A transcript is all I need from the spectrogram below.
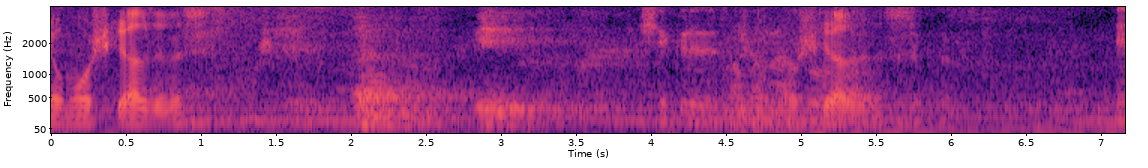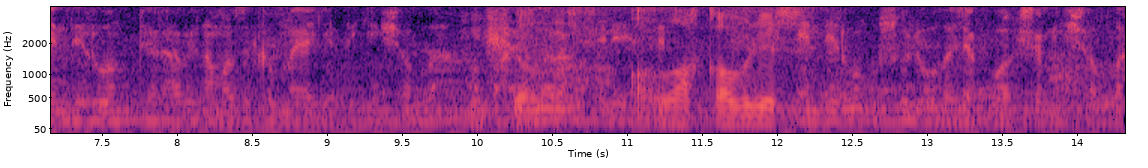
Hocam hoş geldiniz. teşekkür ederiz. Allah razı Hoş olsun. geldiniz. Enderun teravih namazı kılmaya geldik inşallah. Allah İnşallah. hayırlara vesile etsin. Allah kabul etsin. Enderun usulü olacak bu akşam inşallah.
